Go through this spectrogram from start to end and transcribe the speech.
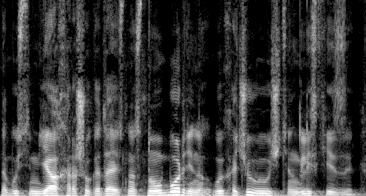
допустим, я хорошо катаюсь на сноуборде, но хочу выучить английский язык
